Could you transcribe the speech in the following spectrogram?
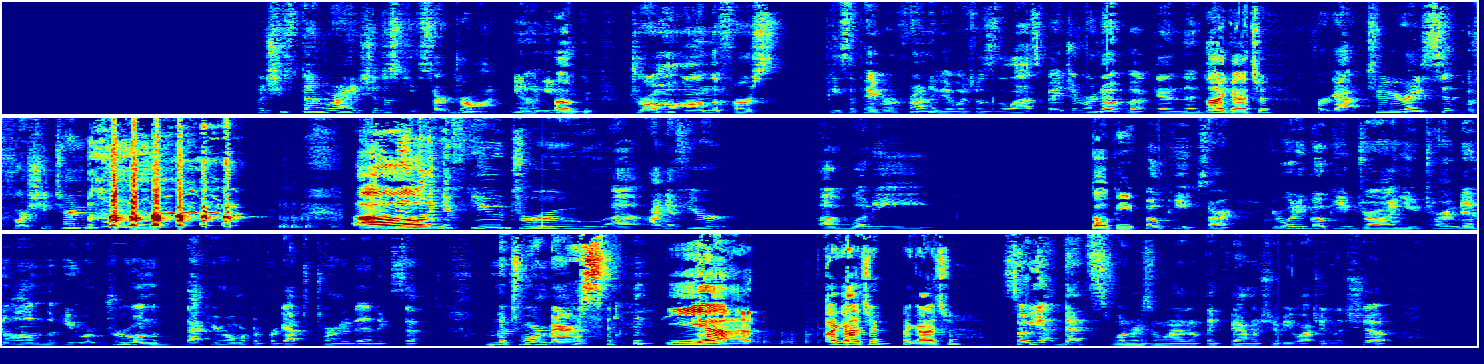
When she's done writing, she'll just keep, start drawing. You know, you Oh. draw on the first piece of paper in front of you, which was the last page of her notebook, and then she I gotcha. forgot to erase it before she turned it in. Oh, like if you drew, uh, like if you're a Woody Bo Peep. Bo Peep, sorry, your Woody Bo Peep drawing, you turned in on the, you drew on the back of your homework and forgot to turn it in, except much more embarrassing. Yeah, I got you. I got you. So yeah, that's one reason why I don't think families should be watching this show.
